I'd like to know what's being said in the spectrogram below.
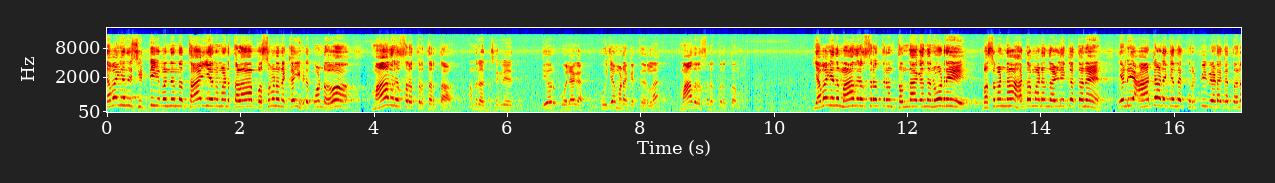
ಯಾವಾಗಂದ್ರೆ ಸಿಟ್ಟಿಗೆ ಬಂದಂದ ತಾಯಿ ಏನು ಮಾಡ್ತಾಳ? ಬಸವಣ್ಣನ ಕೈ ಹಿಡ್ಕೊಂಡು ಮಾದ್ರಸರ ಹತ್ರ ತರ್ತಾಳ. ಅಂದ್ರೆ ಜಗಲಿ ದೇವ್ರ ಕೋಲ್ಯಾಗ ಪೂಜೆ ಮಾಡಕತ್ತಿರಲ್ಲ, ಮಾದ್ರಸರ ಹತ್ರ ತಂದು. ಯಾವಾಗಿಂದ ಮಾದ್ರಸ್ರ ಹತ್ರ ತಂದಾಗಂದ ನೋಡ್ರಿ ಬಸವಣ್ಣ ಹಠ ಮಾಡಂದ ಹಳ್ಳಿಕತ್ತಾನೆ ಏನ್ರಿ ಆಟ ಆಡಕ್ಕಿಂದ ಕುರ್ಪಿ ಬೇಡಕತ್ತಾನ?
